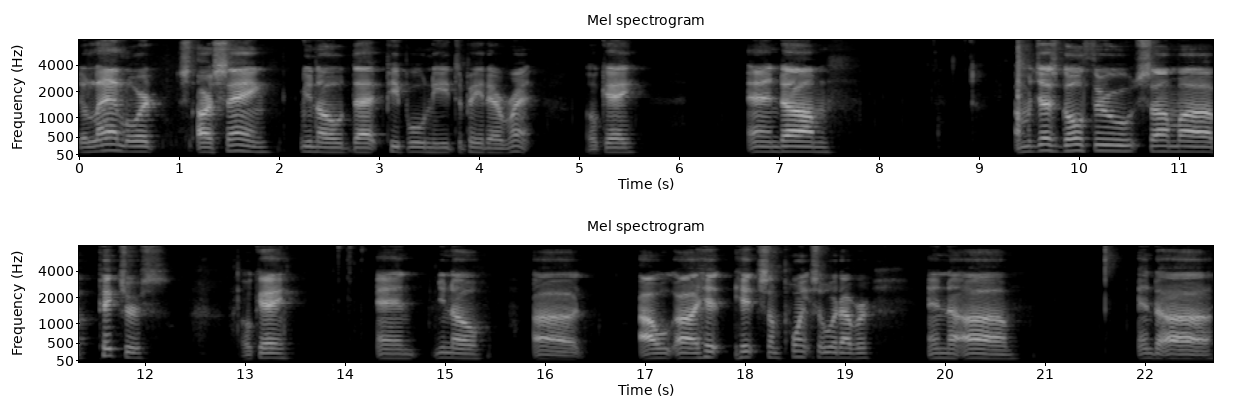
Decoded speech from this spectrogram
the landlord are saying, you know, that people need to pay their rent. Okay? And um I'm gonna just go through some uh pictures, okay? And you know, uh I'll uh hit hit some points or whatever and uh and uh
